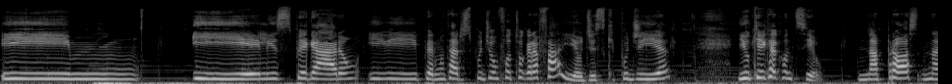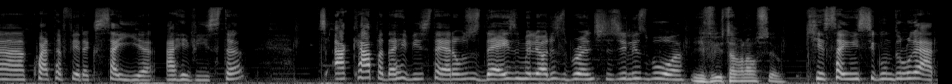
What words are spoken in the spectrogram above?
E, hum, e eles pegaram e perguntaram se podiam fotografar. E eu disse que podia. E o que, que aconteceu? Na, na quarta-feira que saía a revista, a capa da revista era os 10 melhores brunches de Lisboa, E estava lá o seu. que saiu em segundo lugar.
